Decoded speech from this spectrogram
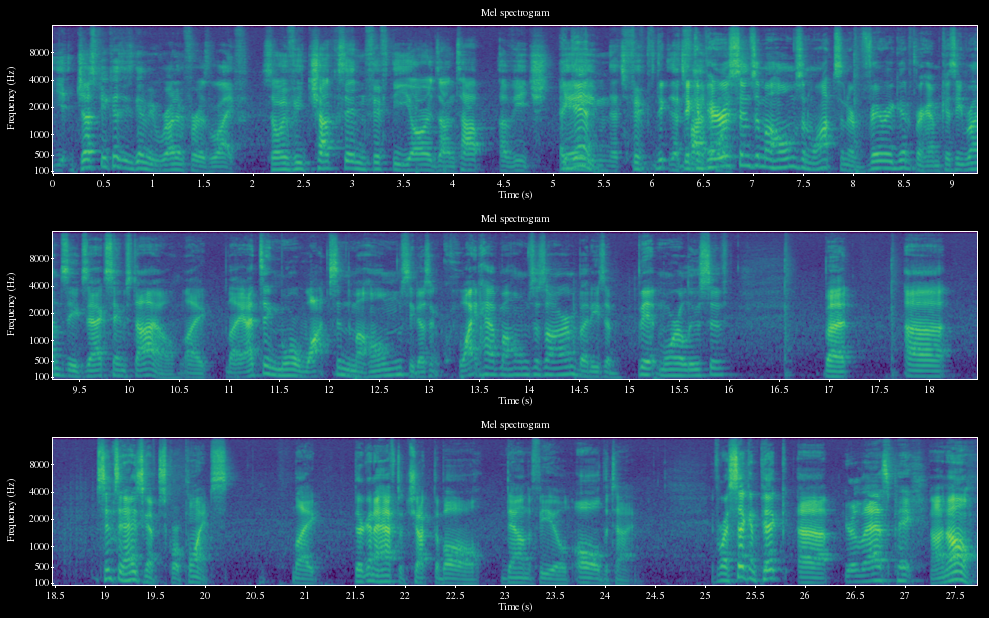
Yeah, just because he's gonna be running for his life. So if he chucks in 50 yards on top of each game, Again, that's 50. The, that's the five comparisons of Mahomes and Watson are very good for him because he runs the exact same style. Like like I think more Watson than Mahomes. He doesn't quite have Mahomes' arm, but he's a bit more elusive. But uh, Cincinnati's gonna have to score points. Like they're gonna have to chuck the ball down the field all the time. For my second pick, uh, Your last pick. I know.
